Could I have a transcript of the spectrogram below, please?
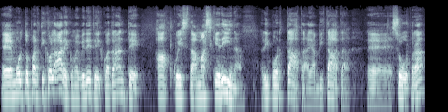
È molto particolare, come vedete il quadrante ha questa mascherina riportata e abitata eh, sopra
